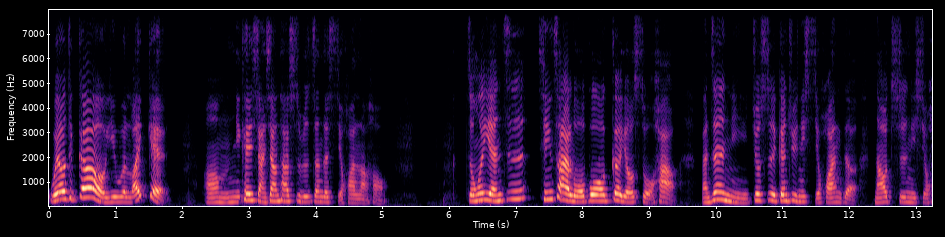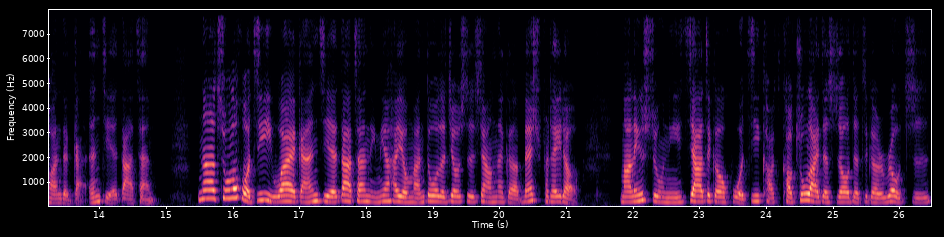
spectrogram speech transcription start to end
where to go? You will like it.” 嗯，你可以想象他是不是真的喜欢了哈。总而言之，青菜萝卜各有所好，反正你就是根据你喜欢的，然后吃你喜欢的感恩节大餐。那除了火鸡以外，感恩节大餐里面还有蛮多的，就是像那个 mashed potato 马铃薯泥加这个火鸡烤烤出来的时候的这个肉汁。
